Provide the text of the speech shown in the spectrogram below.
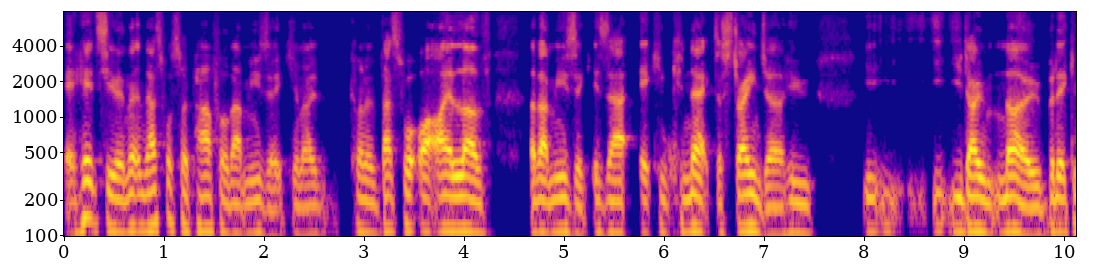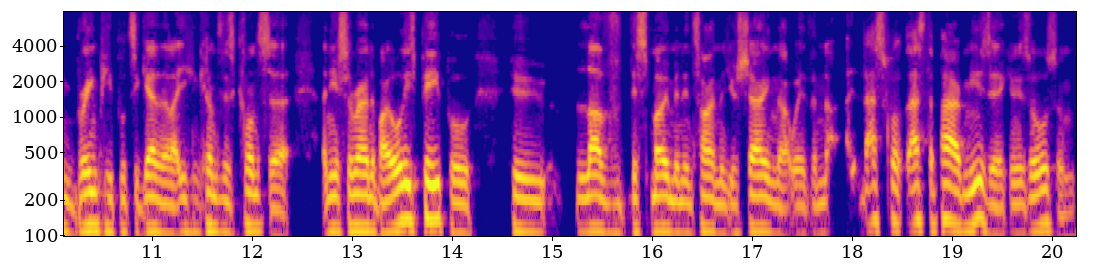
it hits you, and, that's what's so powerful about music. You know, kind of that's what, what I love about music is that it can connect a stranger who you, you don't know, but it can bring people together. Like you can come to this concert and you're surrounded by all these people who love this moment in time that you're sharing that with, and that's what that's the power of music, and it's awesome.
